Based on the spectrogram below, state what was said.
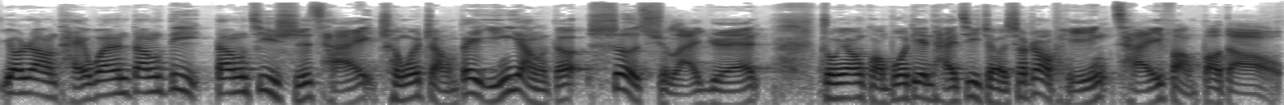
要让台湾当地当季食材成为长辈营养的摄取来。来源：中央广播电台记者肖兆平采访报道。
